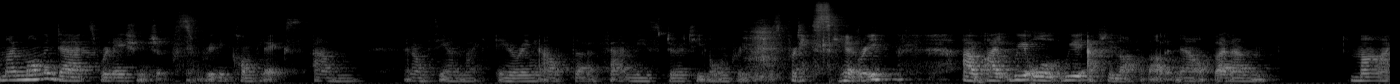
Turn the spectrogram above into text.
my mom and dad's relationship was really complex. Um, and obviously, I'm like airing out the family's dirty laundry, which is pretty scary. Um, I we all we actually laugh about it now, but um, my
